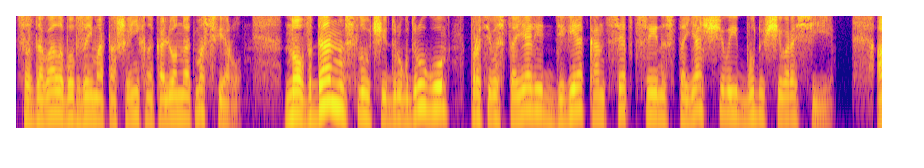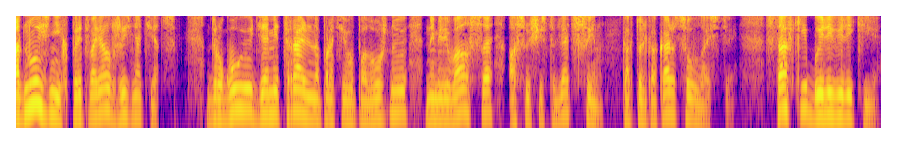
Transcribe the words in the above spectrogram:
создавало во взаимоотношениях накаленную атмосферу. Но в данном случае друг другу противостояли две концепции настоящего и будущего России – Одну из них притворял в жизнь отец, другую, диаметрально противоположную, намеревался осуществлять сын, как только окажется у власти. Ставки были велики,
